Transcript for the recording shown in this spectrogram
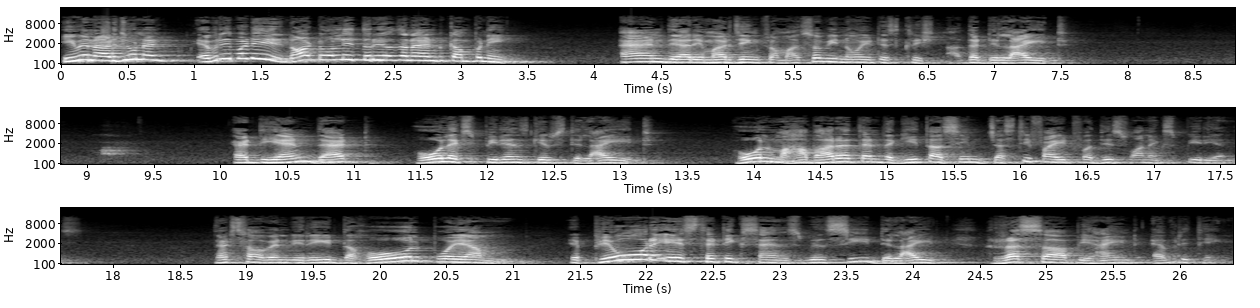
Even Arjun and everybody, not only Duryodhana and company, and they are emerging from us. So we know it is Krishna, the delight. At the end, that whole experience gives delight. Whole Mahabharata and the Gita seem justified for this one experience. That's how, when we read the whole poem, a pure aesthetic sense will see delight, rasa behind everything.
